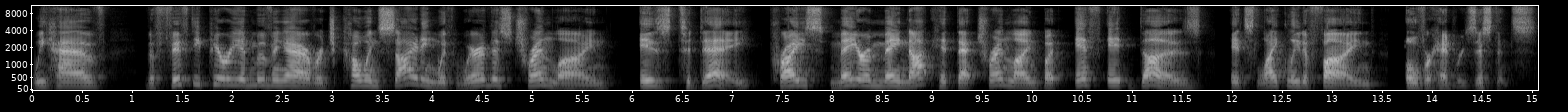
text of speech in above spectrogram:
we have the 50 period moving average coinciding with where this trend line is today. Price may or may not hit that trend line, but if it does, it's likely to find overhead resistance.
